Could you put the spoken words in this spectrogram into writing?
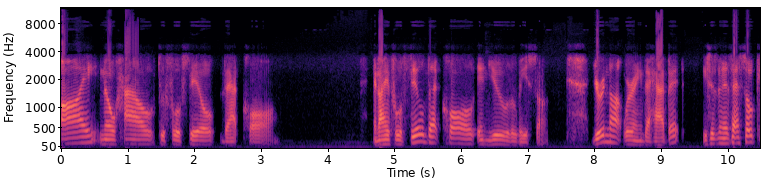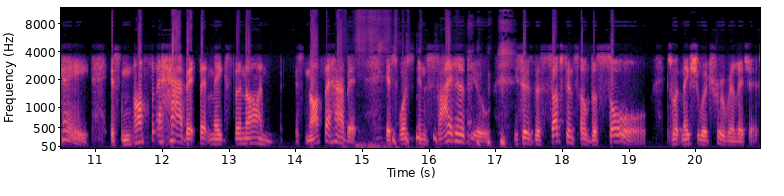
I know how to fulfill that call. And I have fulfilled that call in you, Luisa. You're not wearing the habit. He says, and that's okay. It's not the habit that makes the nun. It's not the habit. It's what's inside of you. He says the substance of the soul is what makes you a true religious.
